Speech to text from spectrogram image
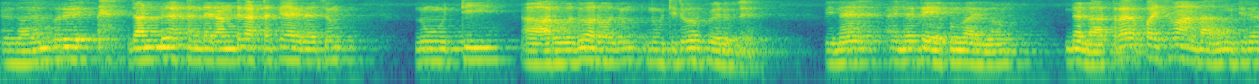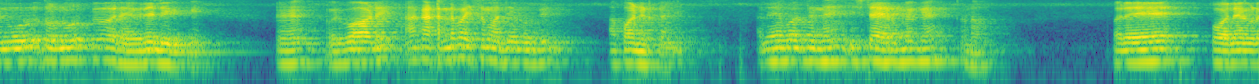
എന്താ നമുക്കൊരു രണ്ട് കട്ടന്റെ രണ്ട് കട്ടൊക്കെ ഏകദേശം നൂറ്റി അറുപതും അറുപതും നൂറ്റി ഇരുപത് ഉറുപ്പ് വരില്ലേ പിന്നെ അതിന്റെ തേപ്പും കാര്യങ്ങളും ഇതല്ല അത്ര പൈസ വേണ്ട. നൂറ്റി നൂറ് തൊണ്ണൂറ് റുപ്യ വരെ ഒരു എല്ലിക്ക് ഒരുപാട് ആ കട്ടന്റെ പൈസ മതി നമുക്ക് ആ പണിയെടുക്കാൻ. അതേപോലെ തന്നെ ഈ സ്റ്റയറുമൊക്കെ ഉണ്ടാവും ഒരേ പോലെ ഞങ്ങൾ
